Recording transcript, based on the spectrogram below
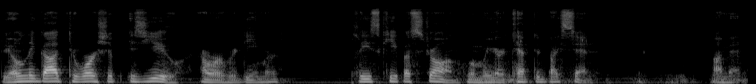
The only God to worship is you, our Redeemer. Please keep us strong when we are tempted by sin. Amen.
